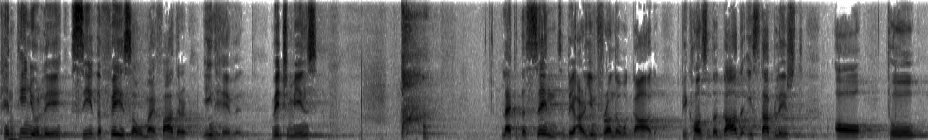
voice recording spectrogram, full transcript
continually see the face of my Father in heaven, which means, like the saints, they are in front of God, because the God established or to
